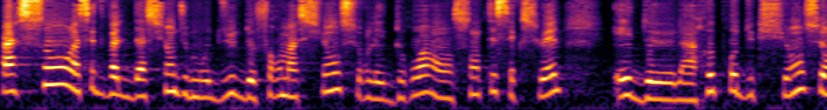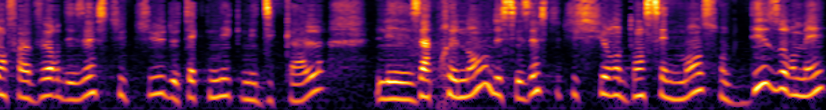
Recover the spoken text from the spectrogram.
Passons à cette validation du module de formation sur les droits en santé sexuelle et de la reproduction en faveur des instituts de technique médicale. Les apprenants de ces institutions d'enseignement sont désormais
